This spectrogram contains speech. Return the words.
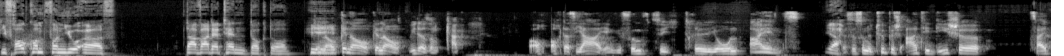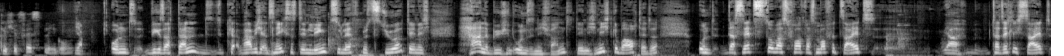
Die Frau kommt von New Earth. Da war der Ten-Doktor. Genau, genau, genau. Wieder so ein Kack. Auch, auch das Jahr, irgendwie 50 Trillion eins. Ja. Das ist so eine typisch RTDische zeitliche Festlegung. Ja. Und wie gesagt, dann habe ich als nächstes den Link zu Lethbridge Stewart, den ich hanebüchend unsinnig fand, den ich nicht gebraucht hätte. Und das setzt sowas fort, was Moffat seit, äh, ja, tatsächlich seit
